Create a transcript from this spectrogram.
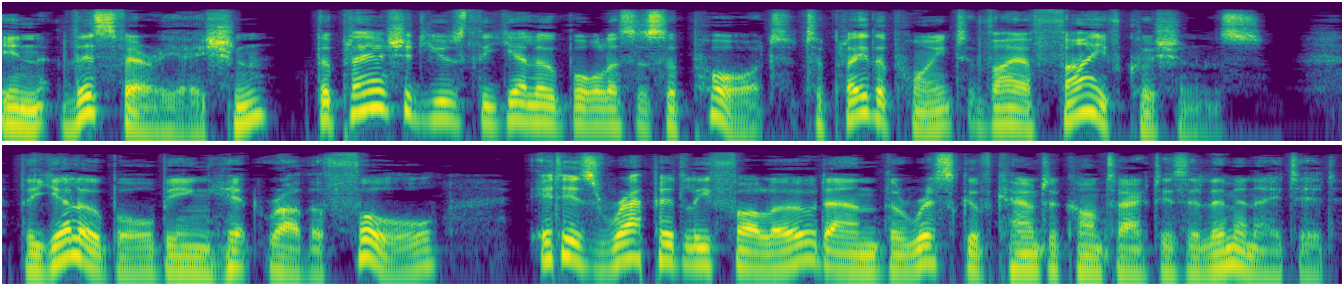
In this variation, the player should use the yellow ball as a support to play the point via five cushions. The yellow ball being hit rather full, it is rapidly followed and the risk of counter contact is eliminated.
